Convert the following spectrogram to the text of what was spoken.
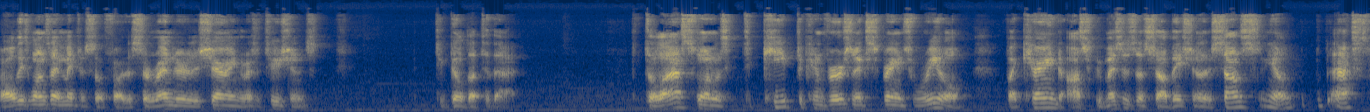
All these ones I mentioned so far, the surrender, the sharing, the restitutions, to build up to that. The last one was to keep the conversion experience real by carrying the Oscar message of salvation others. Sounds, you know, Acts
